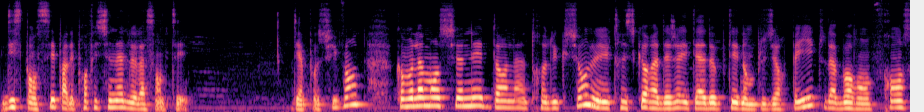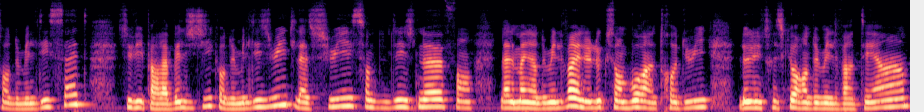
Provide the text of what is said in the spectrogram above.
dispensés par les professionnels de la santé. Diapo suivante. Comme on l'a mentionné dans l'introduction, le Nutri-Score a déjà été adopté dans plusieurs pays. Tout d'abord en France en 2017, suivi par la Belgique en 2018, la Suisse en 2019, l'Allemagne en 2020 et le Luxembourg a introduit le Nutri-Score en 2021.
